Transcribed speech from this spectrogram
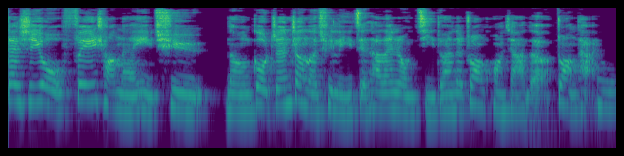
但是又非常难以去能够真正的去理解他的那种极端的状况下的状态。嗯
